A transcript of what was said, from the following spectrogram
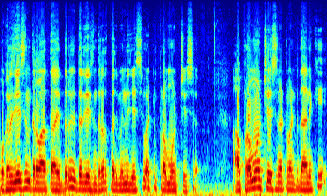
ఒకరు చేసిన తర్వాత ఇద్దరు ఇద్దరు చేసిన తర్వాత పది మంది చేసి వాటిని ప్రమోట్ చేశారు. ఆ ప్రమోట్ చేసినటువంటి దానికి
